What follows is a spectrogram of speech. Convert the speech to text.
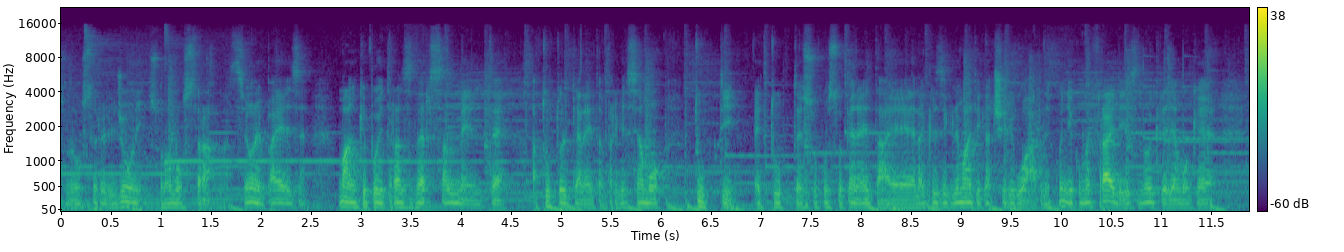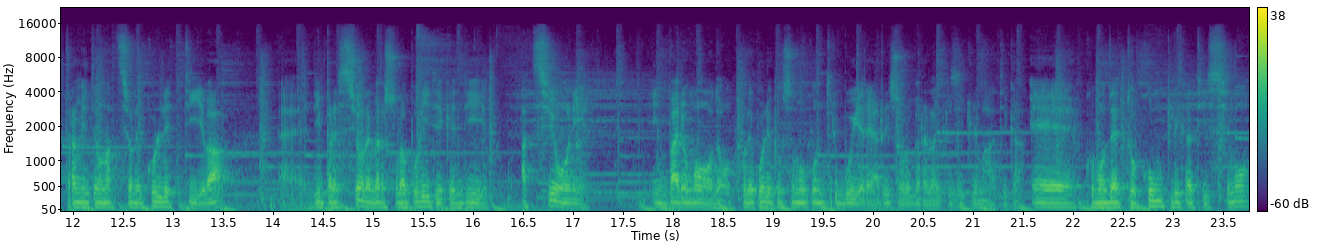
sulle nostre regioni, sulla nostra nazione, paese, ma anche poi trasversalmente a tutto il pianeta, perché siamo tutti e tutte su questo pianeta e la crisi climatica ci riguarda. E quindi come Fridays noi crediamo che tramite un'azione collettiva eh, di pressione verso la politica e di azioni in vario modo con le quali possiamo contribuire a risolvere la crisi climatica. È, come ho detto, complicatissimo,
